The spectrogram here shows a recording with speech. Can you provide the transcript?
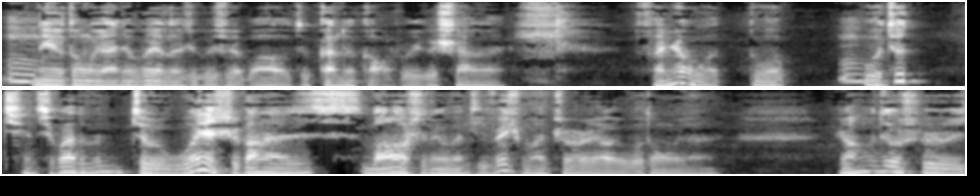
嗯。那个动物园就为了这个雪豹，就干脆搞出一个山来。反正我我嗯。我就挺奇怪的问，就是我也是刚才王老师那个问题，为什么这儿要有个动物园？然后就是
